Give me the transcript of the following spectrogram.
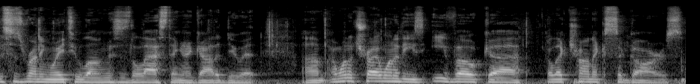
This is running way too long. This is the last thing I got to do it. Um, I want to try one of these Evoke uh, electronic cigars.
